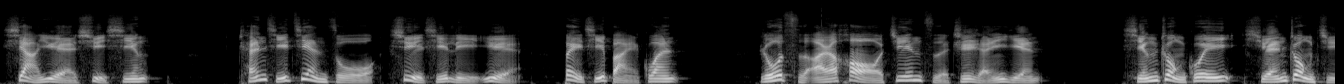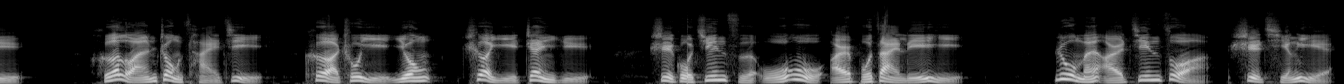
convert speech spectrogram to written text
下乐续兴。陈其建祖，续其礼乐，备其百官。如此而后君子之人焉。行重规，悬重举，何鸾重采祭。客出以雍，撤以振宇。是故君子无物而不在礼矣。入门而今坐，是情也；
